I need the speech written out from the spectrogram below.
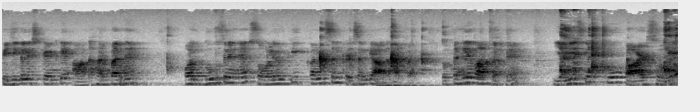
फ़िज़िकल स्टेट के आधार पर है और दूसरे हैं सॉल्यूट की कंसंट्रेशन के आधार पर। तो पहले बात करते हैं, यानी इसके टू पार्ट्स हो गए,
